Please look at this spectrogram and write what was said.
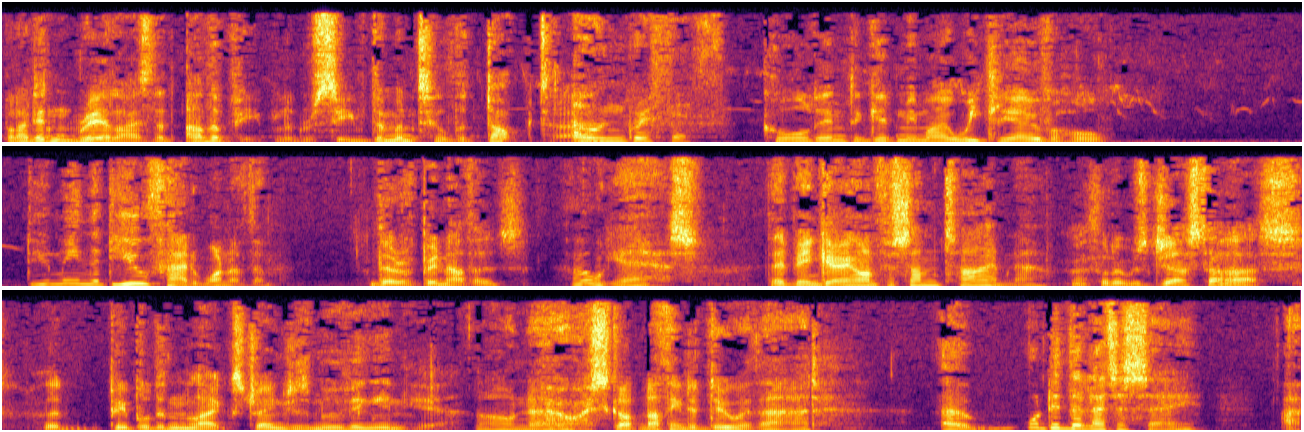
but I didn't realise that other people had received them until the doctor Owen Griffith. called in to give me my weekly overhaul. Do you mean that you've had one of them? There have been others. Oh, yes. They've been going on for some time now. I thought it was just us, that people didn't like strangers moving in here. Oh, no, it's got nothing to do with that. Uh, what did the letter say? Uh,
